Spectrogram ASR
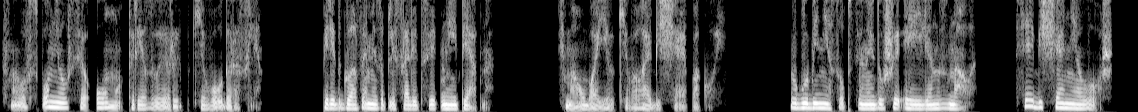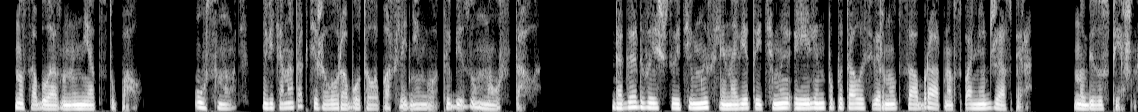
Снова вспомнился омут, трезвые рыбки, водоросли. Перед глазами заплясали цветные пятна. Тьма убаюкивала, обещая покой. В глубине собственной души Эйлин знала. Все обещания — ложь, но соблазн не отступал. Уснуть, ведь она так тяжело работала последний год и безумно устала. Догадываясь, что эти мысли наветы тьмы, Эйлин попыталась вернуться обратно в спальню Джаспера, но безуспешно.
